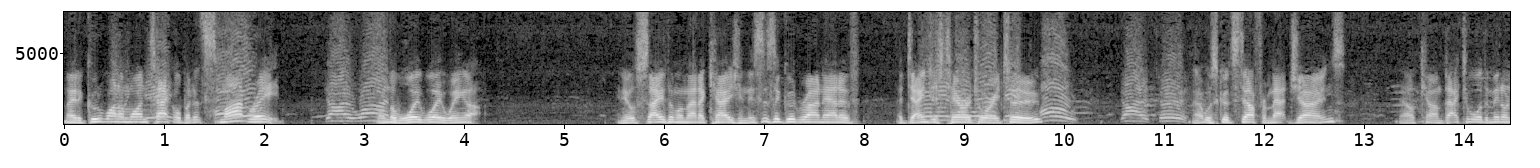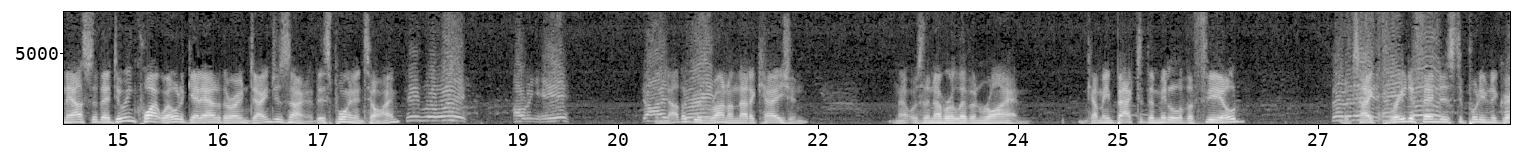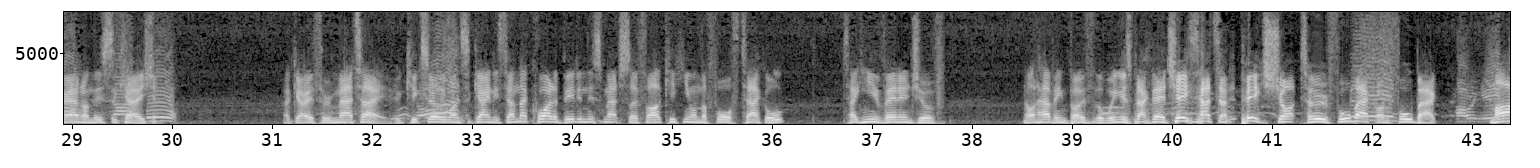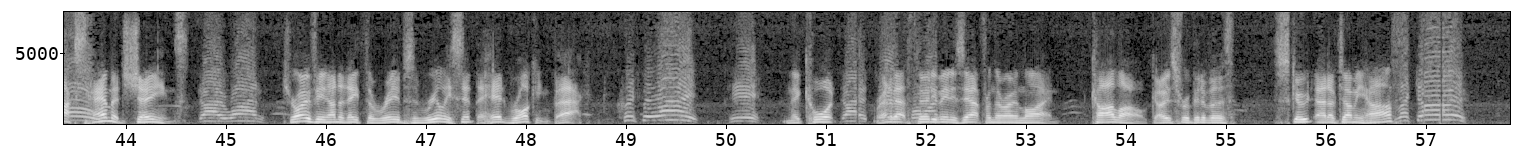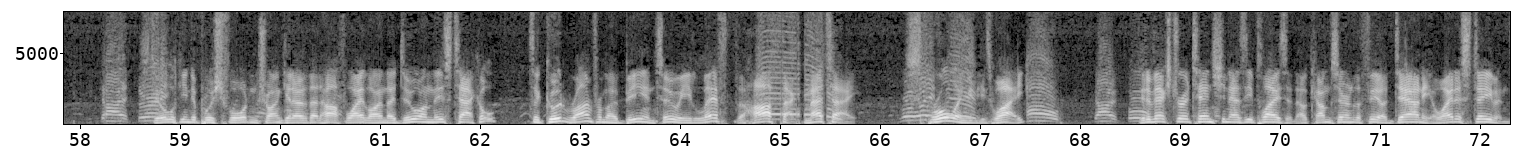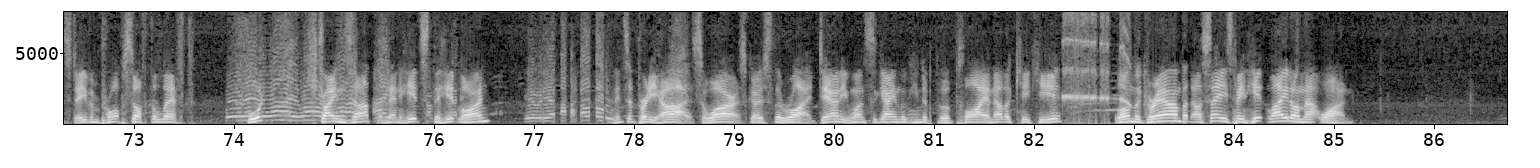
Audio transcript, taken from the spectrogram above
Made a good one-on-one tackle, but it's smart read on the Woy Woy winger. And he'll save them on that occasion. This is a good run out of a dangerous territory too. That was good stuff from Matt Jones. They'll come back toward the middle now, so they're doing quite well to get out of their own danger zone at this point in time. Another good run on that occasion. And that was the number 11, Ryan. Coming back to the middle of the field. It'll take three defenders to put him to ground on this occasion. A go through Mate, who kicks early once again. He's done that quite a bit in this match so far, kicking on the fourth tackle, taking advantage of not having both of the wingers back there. Jeez, that's a big shot too. Fullback on fullback. Marks hammered Sheens. Drove in underneath the ribs and really sent the head rocking back. And they're caught around about 30 metres out from their own line. Carlisle goes for a bit of a scoot out of dummy half. Still looking to push forward and try and get over that halfway line. They do on this tackle. It's a good run from O'Brien too. He left the halfback, Mate, sprawling in his wake. Bit of extra attention as he plays it. They'll come centre of the field. Downey away to Stephen. Stephen props off the left foot, straightens up and then hits the hit line. And hits it pretty hard. Suarez goes to the right. Downey once again looking to apply another kick here. On the ground, but they'll say he's been hit late on that one.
